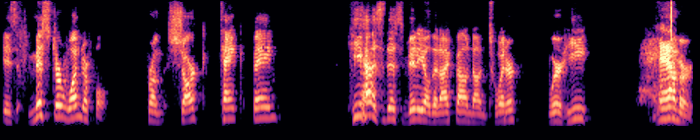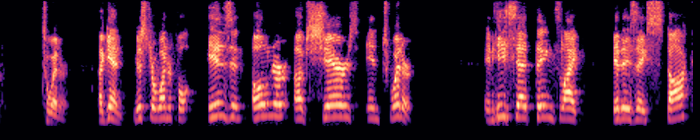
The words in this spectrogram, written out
is Mr. Wonderful from Shark Tank fame. He has this video that I found on Twitter where he hammered Twitter. Again, Mr. Wonderful is an owner of shares in Twitter. And he said things like, it is a stock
